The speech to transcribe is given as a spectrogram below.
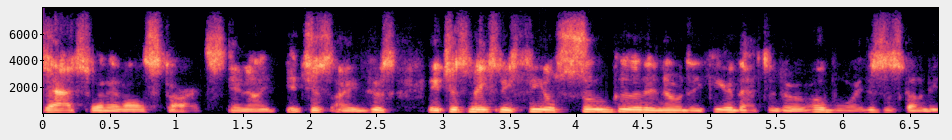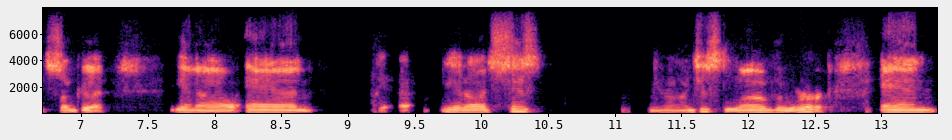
That's when it all starts. And I, it just, I just, it just makes me feel so good. And know, to hear that to go, oh boy, this is going to be so good, you know, and, uh, you know, it's just, you know, I just love the work. And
